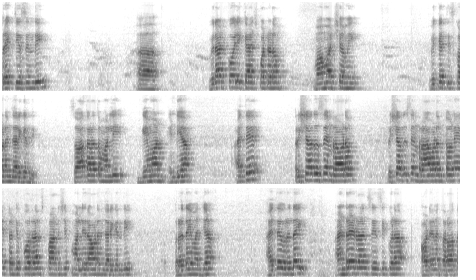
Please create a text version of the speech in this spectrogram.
బ్రేక్ చేసింది. విరాట్ కోహ్లీ క్యాచ్ పట్టడం మహమ్మద్ షమి వికెట్ తీసుకోవడం జరిగింది. సో ఆ తర్వాత మళ్ళీ గేమ్ ఆన్ ఇండియా అయితే రిషాద్ హుసేన్ రావడం రిషాద్ హుసేన్ రావడంతోనే ట్వంటీ ఫోర్ రన్స్ పార్ట్నర్షిప్ మళ్ళీ రావడం జరిగింది. హృదయ్ మధ్య అయితే హృదయ్ హండ్రెడ్ రన్స్ వేసి కూడా అవుట్ అయిన తర్వాత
